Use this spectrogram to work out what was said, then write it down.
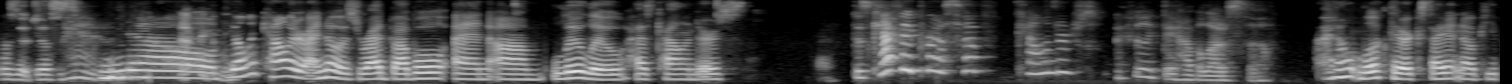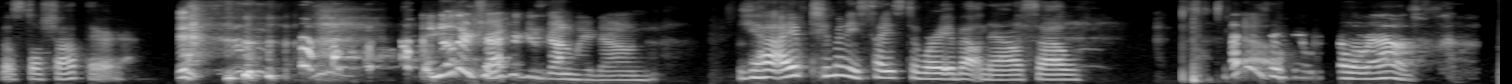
Or is it just Man, No, the only calendar I know is Redbubble and um, Lulu has calendars. Does Cafe Press have calendars? I feel like they have a lot of stuff. I don't look there because I didn't know people still shop there. I know their traffic has gone way down. Yeah, I have too many sites to worry about now. So I didn't think they were still around.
